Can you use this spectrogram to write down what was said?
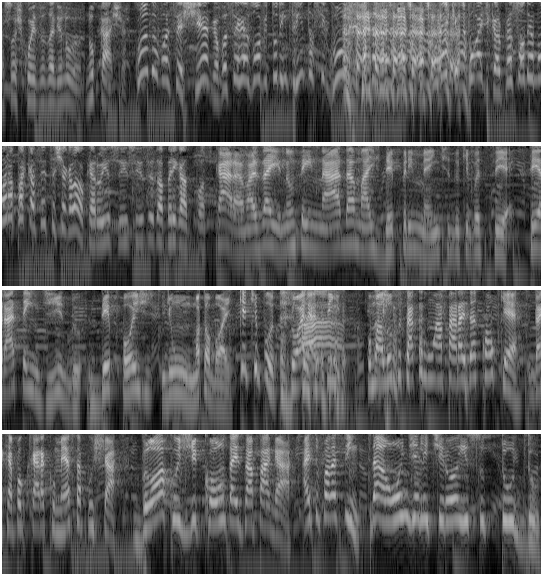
as suas coisas ali no, no caixa. Quando você chega, você resolve tudo em 30 segundos. Como é que pode, cara? O pessoal demora pra cacete. Você chega lá, eu quero isso, isso, isso. E dá, obrigado, posso. Cara, mas aí, não tem nada mais deprimente do que você ser atendido depois de um motoboy. Que tipo, tu olha assim, o maluco tá com uma parada qualquer. Daqui a pouco o cara começa a puxar blocos de contas a pagar. Aí tu fala assim, da onde ele tirou isso tudo?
